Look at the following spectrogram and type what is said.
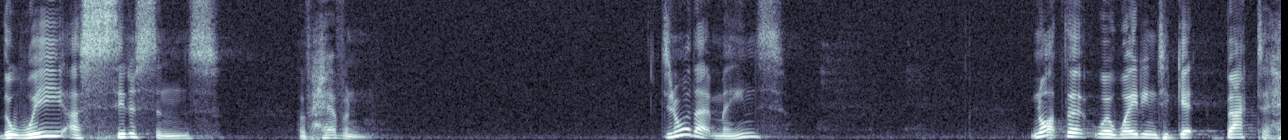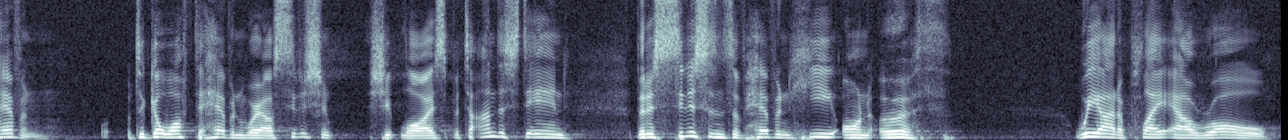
that we are citizens of heaven. Do you know what that means? Not that we're waiting to get back to heaven, to go off to heaven where our citizenship lies, but to understand that as citizens of heaven here on earth, we are to play our role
